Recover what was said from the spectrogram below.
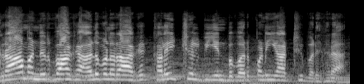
கிராம நிர்வாக அலுவலராக கலைச்செல்வி என்பவர் பணியாற்றி வருகிறார்.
